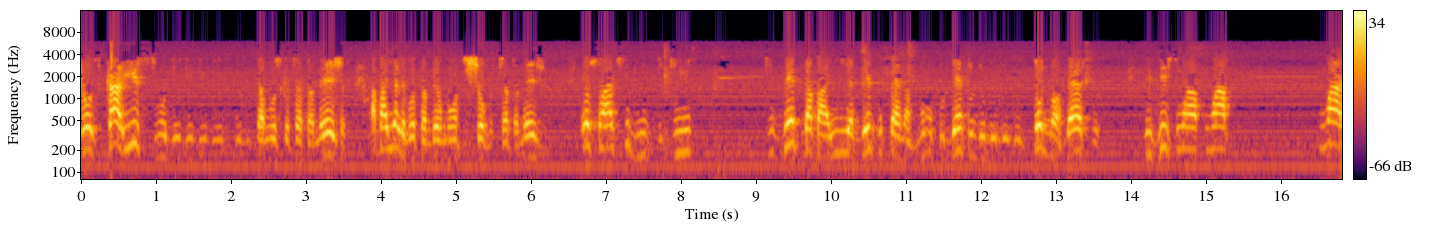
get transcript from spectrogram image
shows caríssimos de, de, de, da música sertaneja, a Bahia levou também um monte de show sertanejo, eu só acho o seguinte, que, que dentro da Bahia, dentro de Pernambuco, dentro de, de todo o Nordeste, existe uma, uma uma,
